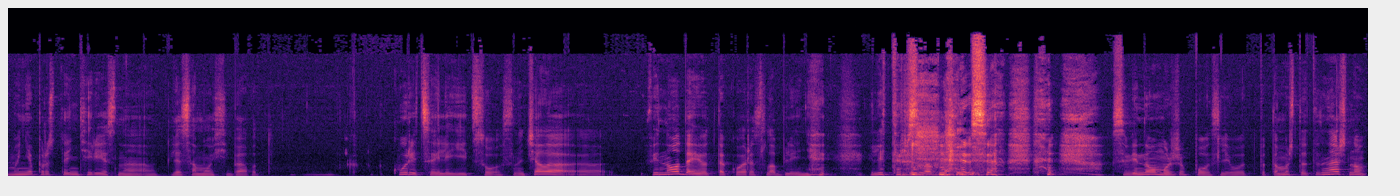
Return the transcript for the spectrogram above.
мне просто интересно для самой себя, вот курица или яйцо. Сначала э, вино дает такое расслабление, или ты расслабляешься с вином уже после, вот, потому что ты знаешь, ну,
